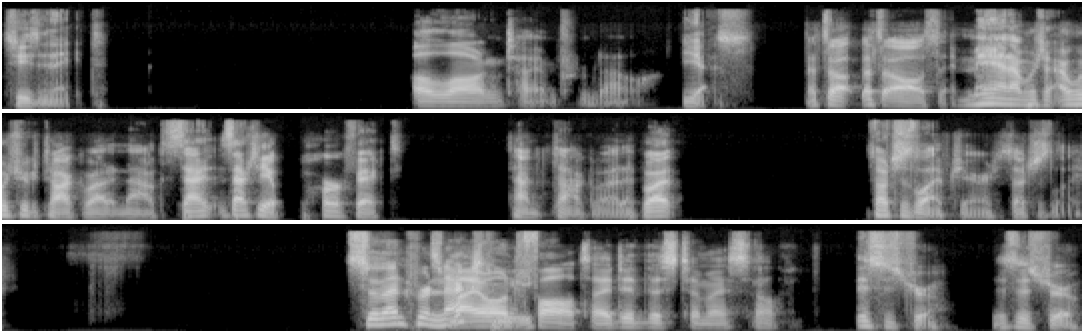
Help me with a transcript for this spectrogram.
season eight. A long time from now. Yes. That's all that's all I'll say. Man, I wish I wish we could talk about it now because it's actually a perfect time to talk about it. But such is life, Jared. Such is life. So then for It's next my own week, fault. I did this to myself. this is true. This is true.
